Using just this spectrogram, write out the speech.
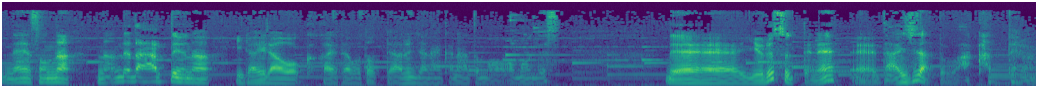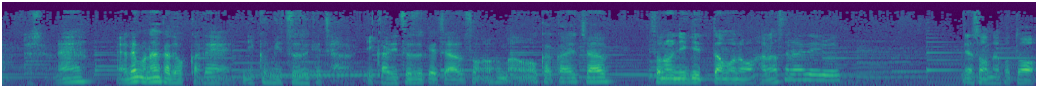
つねそんななんでだっていうようなイライラを抱えたことってあるんじゃないかなとも思うんです。で許すってね、え、大事だと分かってるんですよね、でもなんかどっかで憎み続けちゃう怒り続けちゃうその不満を抱えちゃうその握ったものを離せないでいる。でそんなこと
